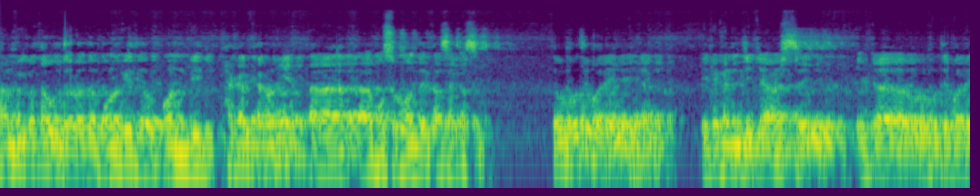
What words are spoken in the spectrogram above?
ধার্মিকতা উদারতা পণ্ডিত পণ্ডিত থাকার কারণে তারা মুসলমানদের কাছাকাছি। তো হতে পারে এটা এটাখানে যেটা আসছে, এটা হতে পারে।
